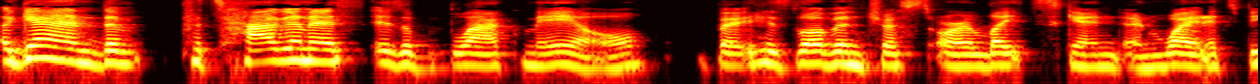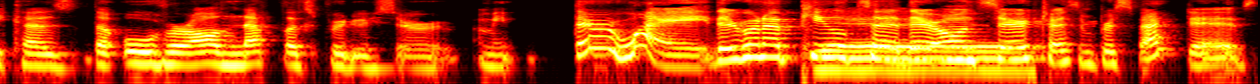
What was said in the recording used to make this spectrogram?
again, the protagonist is a black male, but his love interests are light skinned and white. It's because the overall Netflix producer, I mean, they're white. They're going to appeal yeah. to their own stereotypes and perspectives.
